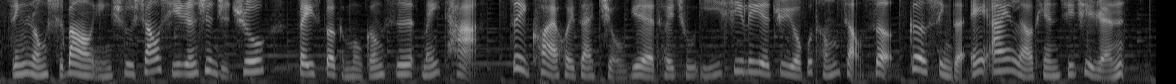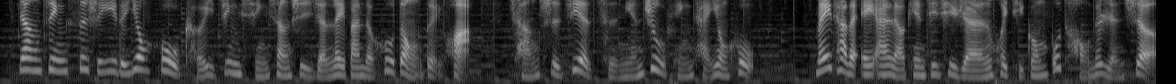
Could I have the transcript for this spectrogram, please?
金融时报引述消息人士指出，Facebook 母公司 Meta 最快会在九月推出一系列具有不同角色个性的 AI 聊天机器人。让近四十亿的用户可以进行像是人类般的互动对话，尝试借此黏住平台用户。Meta 的 AI 聊天机器人会提供不同的人设，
